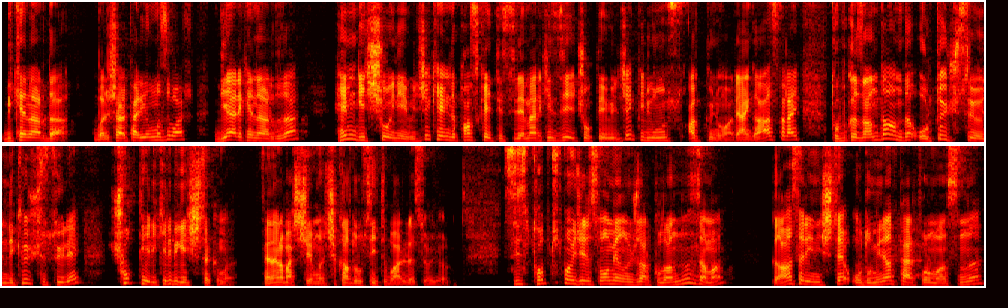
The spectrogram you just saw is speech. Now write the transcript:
Bir kenarda Barış Alper Yılmaz'ı var. Diğer kenarda da hem geçişi oynayabilecek hem de pas kalitesiyle merkezi çok dayabilecek bir Yunus Akgün'ü var. Yani Galatasaray topu kazandığı anda orta üçlüsü ve öndeki üçlüsüyle çok tehlikeli bir geçiş takımı. Fenerbahçe maçı kadrosu itibariyle söylüyorum. Siz top tutma becerisi olmayan oyuncular kullandığınız zaman Galatasaray'ın işte o dominant performansını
